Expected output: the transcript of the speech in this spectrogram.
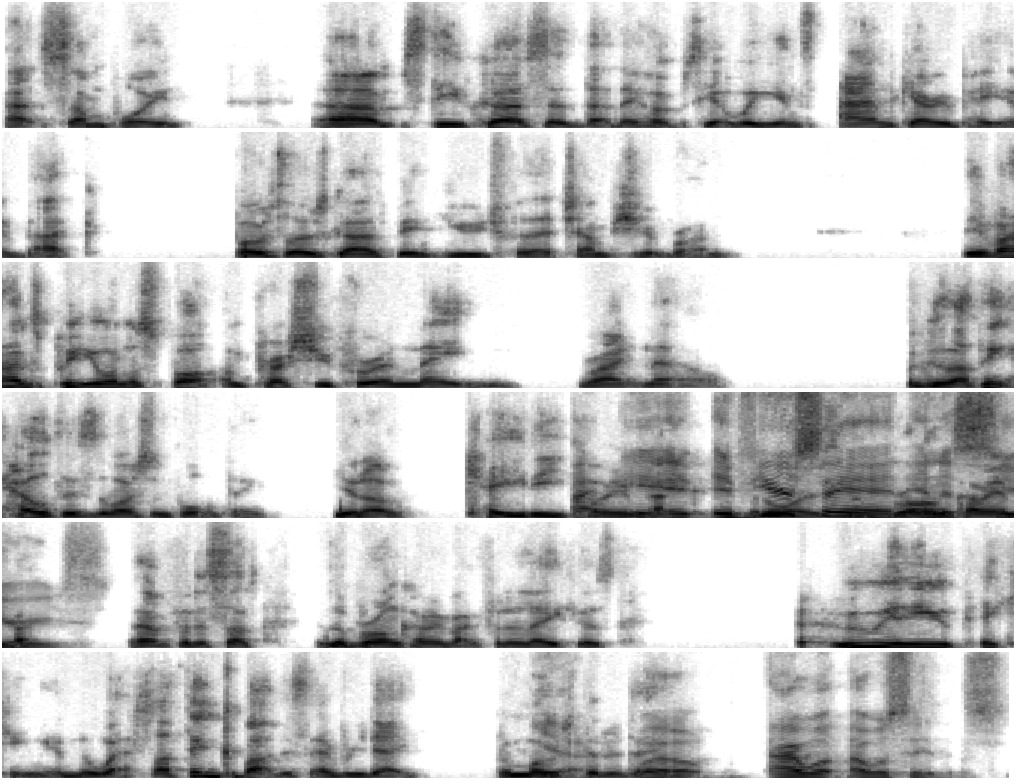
at some point. Um, Steve Kerr said that they hope to get Wiggins and Gary Payton back, both those guys being huge for their championship run. If I had to put you on the spot and press you for a name right now, because I think health is the most important thing. You know, KD coming I, back. If you're saying LeBron in a series back, uh, for the Suns, LeBron coming back for the Lakers, who are you picking in the West? I think about this every day for most yeah, of the day. Well, I will. I will say this.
